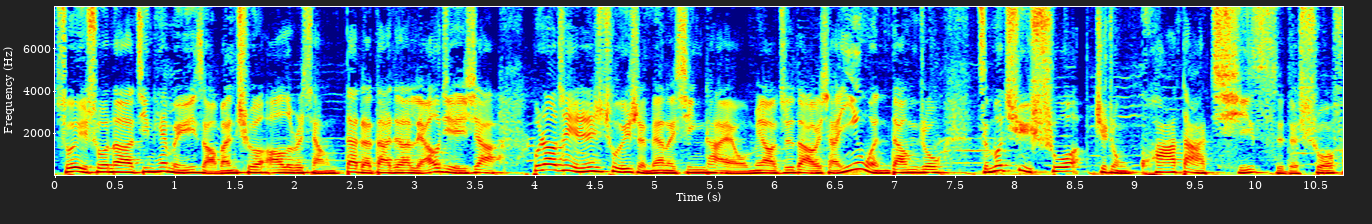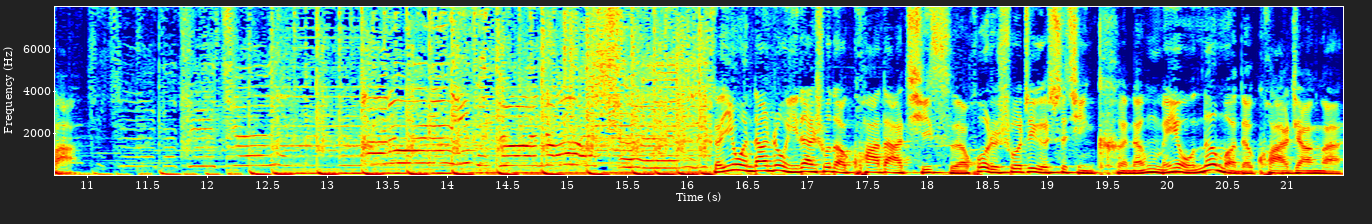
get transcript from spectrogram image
所以说呢，今天美语早班车，Oliver 想带着大家了解一下，不知道这些人是处于什么样的心态啊？我们要知道一下英文当中怎么去说这种夸大其词的说法。在英文当中，一旦说到夸大其词，或者说这个事情可能没有那么的夸张啊，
